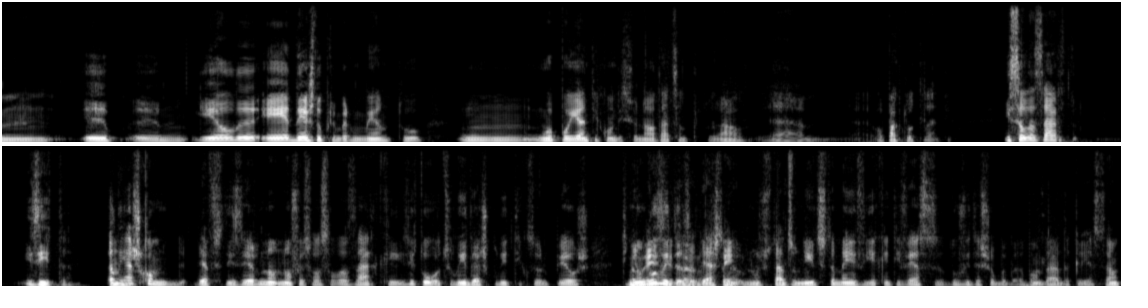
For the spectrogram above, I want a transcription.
um, ele é, desde o primeiro momento, um, um apoiante incondicional da ação de Portugal ao Pacto Atlântico. E Salazar hesita. Aliás, hum. como deve-se dizer, não, não foi só Salazar que hesitou. Outros líderes políticos europeus tinham Também dúvidas. Aliás, também nos Estados Unidos também havia quem tivesse dúvidas sobre a bondade da criação.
